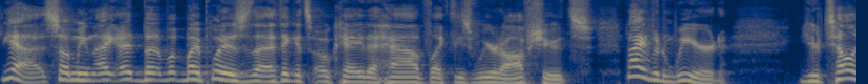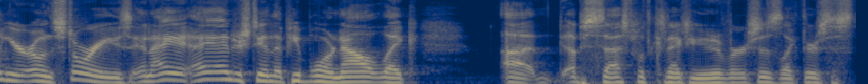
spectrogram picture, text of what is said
yeah. So I mean, I, I but my point is that I think it's okay to have like these weird offshoots. Not even weird. You're telling your own stories, and I I understand that people are now like uh obsessed with connecting universes. Like there's this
